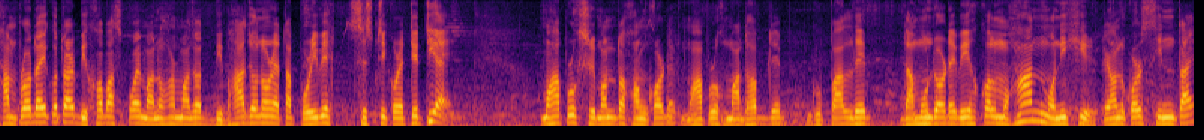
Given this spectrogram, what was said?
সাম্প্ৰদায়িকতাৰ বিষবাস্পই মানুহৰ মাজত বিভাজনৰ এটা পৰিৱেশ সৃষ্টি কৰে তেতিয়াই মহাপুৰুষ শ্ৰীমন্ত শংকৰদেৱ মহাপুৰুষ মাধৱদেৱ গোপালদেৱ দামোদৰদেৱ এইসকল মহান মনীষীৰ তেওঁলোকৰ চিন্তাই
